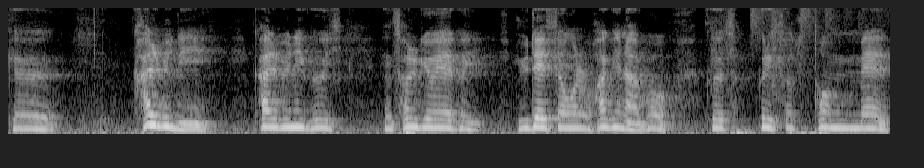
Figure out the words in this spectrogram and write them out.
그 칼빈이 칼빈이 그 설교의 그 유대성을 확인하고 그 크리스토스톰의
